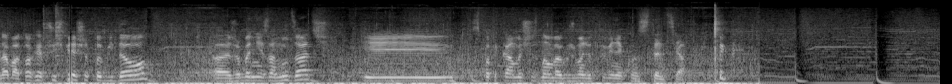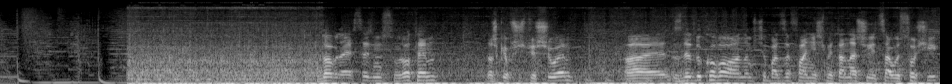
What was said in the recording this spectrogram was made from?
Dobra, trochę przyspieszę to wideo, e, żeby nie zanudzać i spotykamy się znowu, jak już będzie odpowiednia konsystencja. Pyk! Dobra, jesteśmy z powrotem. Troszkę przyspieszyłem. E, Zdedukowała nam się bardzo fajnie śmietana, czyli cały sosik.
